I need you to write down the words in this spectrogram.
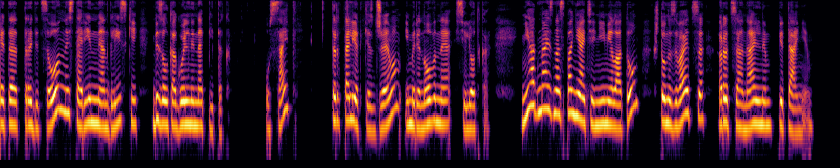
Это традиционный старинный английский безалкогольный напиток. У сайт тарталетки с джемом и маринованная селедка. Ни одна из нас понятия не имела о том, что называется рациональным питанием.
